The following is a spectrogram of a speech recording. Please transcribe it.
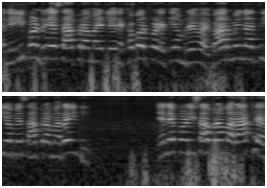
અને ઈ પણ રે સાપરામાં એટલે એને ખબર પડે કેમ રહેવાય. બાર મહિનાથી અમે સાપરામાં રહી. એને પણ ઈ સાપરામાં રાખે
